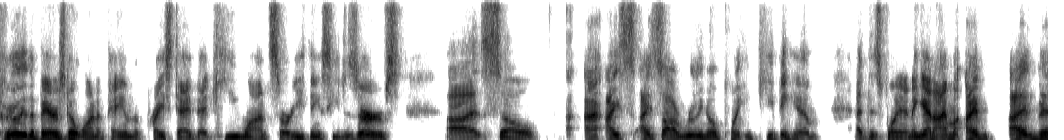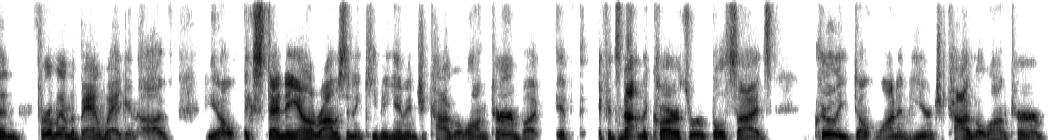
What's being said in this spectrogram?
clearly the Bears don't want to pay him the price tag that he wants or he thinks he deserves. Uh, so I, I, I saw really no point in keeping him at this point. And again, I'm I'm I've been firmly on the bandwagon of you know extending Allen Robinson and keeping him in Chicago long term. But if if it's not in the cards or both sides clearly don't want him here in Chicago long term,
